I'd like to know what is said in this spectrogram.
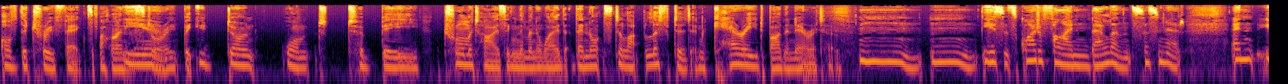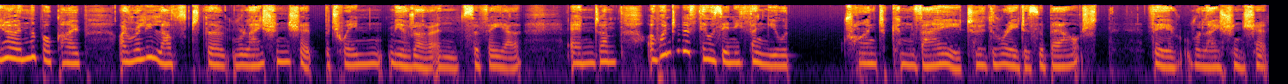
of the true facts behind the Yeah. story, but you don't want to be traumatizing them in a way that they're not still uplifted and carried by the narrative. Mm, mm. Yes, it's quite a fine balance, isn't it? And you know, in the book, I I really loved the relationship between Mira and Sophia, and um, I wondered if there was anything you were trying to convey to the readers about their relationship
